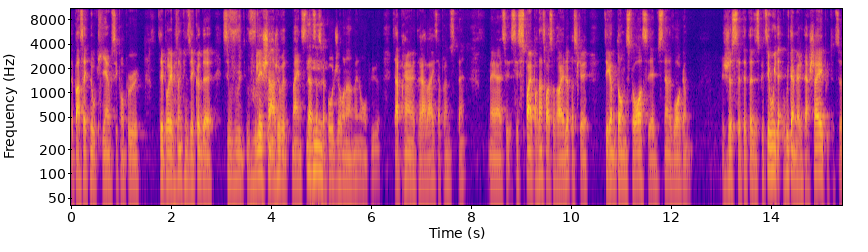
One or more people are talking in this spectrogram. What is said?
de penser avec nos clients aussi qu'on peut pour les personnes qui nous écoutent, si vous, voulez changer votre mindset, ça ne se mm-hmm. fait pas du jour au lendemain non plus. Ça prend un travail, ça prend du temps. Mais euh, c'est super important de faire ce travail-là parce que, tu comme ton histoire, c'est hallucinant de voir comme juste cet état d'esprit. Oui, tu as mérité ta shape et tout ça,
